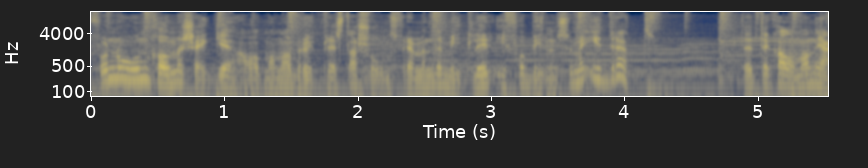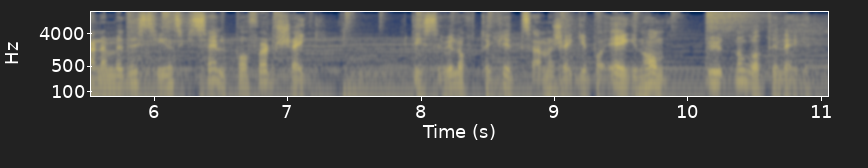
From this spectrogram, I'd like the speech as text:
For noen kommer skjegget av at man har brukt prestasjonsfremmende midler i forbindelse med idrett. Dette kaller man gjerne medisinsk selvpåført skjegg. Disse vil ofte kvitte seg med skjegget på egen hånd, uten å gå til legen.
